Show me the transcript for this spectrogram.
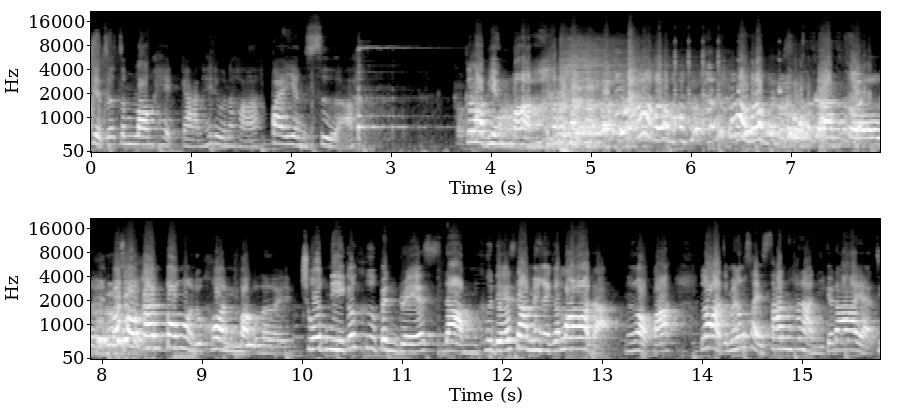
เดี๋ยวจะจำลองเหตุการณ์ให้ดูนะคะ ไปอย่างเสือกลับอย่างหมา ประสบการณ์ตรงประสบการณ์ตรงของทุกคนบอกเลย ชุดนี้ก็คือเป็นเดรสดำคือเดรสดำยังไงก็รอดอะนึกออกปะเราอาจจะไม่ต้องใส่สั้นขนาดนี้ก็ได้อะจ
